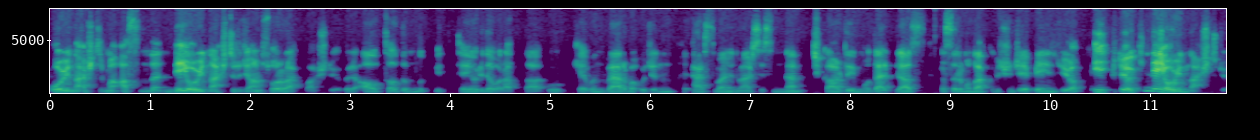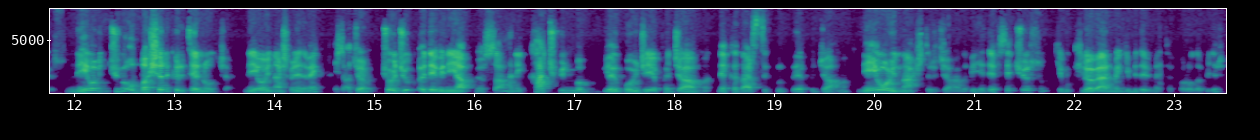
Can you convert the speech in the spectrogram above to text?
Oyunlaştırma aslında neyi oyunlaştıracağını sorarak başlıyor. Böyle altı adımlık bir teori de var hatta. Bu Kevin Verba hocanın Pennsylvania Üniversitesi'nden çıkardığı model biraz tasarım odaklı düşünceye benziyor. İlk diyor ki neyi oyunlaştırıyorsun? Neyi oyun... Çünkü o başarı kriterin olacak. Neyi oyunlaştırma ne demek? İşte atıyorum çocuk ödevini yapmıyorsa hani kaç gün boyunca yapacağımı, ne kadar sıklıkla yapacağımı, neyi oyunlaştıracağını bir hedef seçiyorsun ki bu kilo verme gibi de bir metafor olabilir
